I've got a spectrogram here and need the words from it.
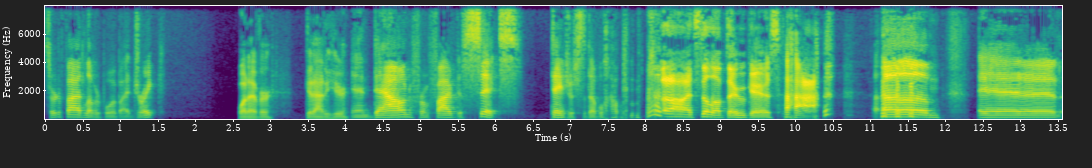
Certified Lover Boy by Drake. Whatever. Get out of here. And down from five to six, Dangerous the double album. Ah, it's still up there. Who cares? Ha um, and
